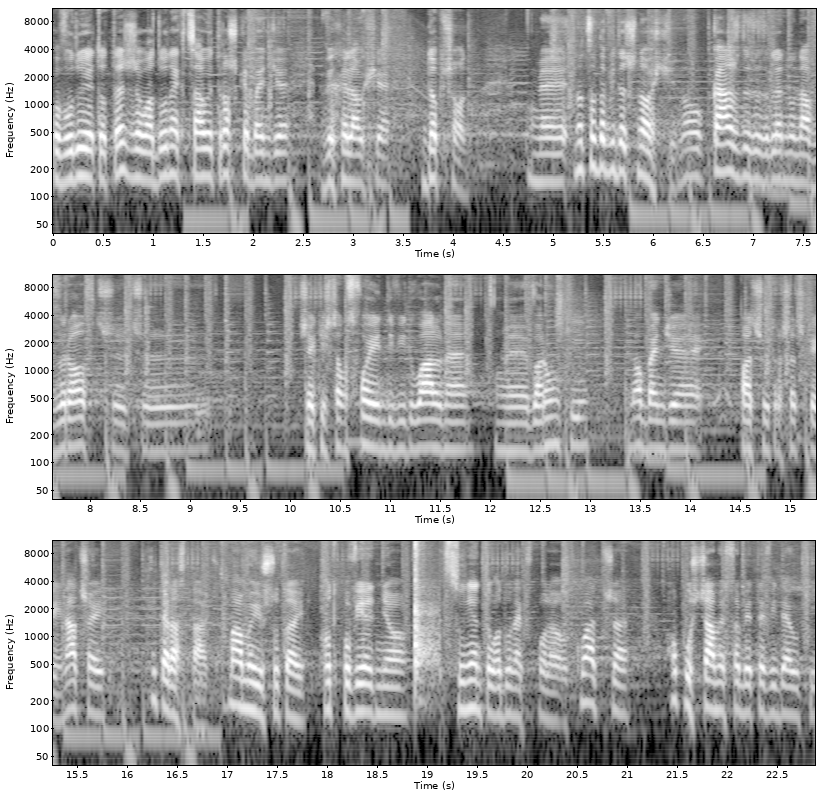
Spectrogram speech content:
powoduje to też, że ładunek cały troszkę będzie wychylał się do przodu. E, No co do widoczności, no każdy ze względu na wzrost czy, czy, czy jakieś tam swoje indywidualne e, warunki, no będzie patrzył troszeczkę inaczej. I teraz tak, mamy już tutaj odpowiednio wsunięty ładunek w pole odkładcze, opuszczamy sobie te widełki.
